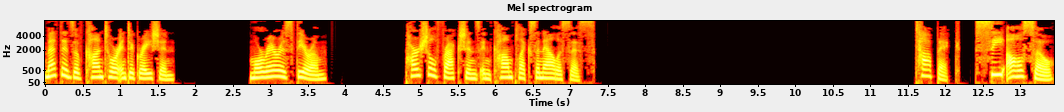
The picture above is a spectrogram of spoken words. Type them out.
Methods of contour integration. Morera's theorem. Partial fractions in complex analysis Topic. See also.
